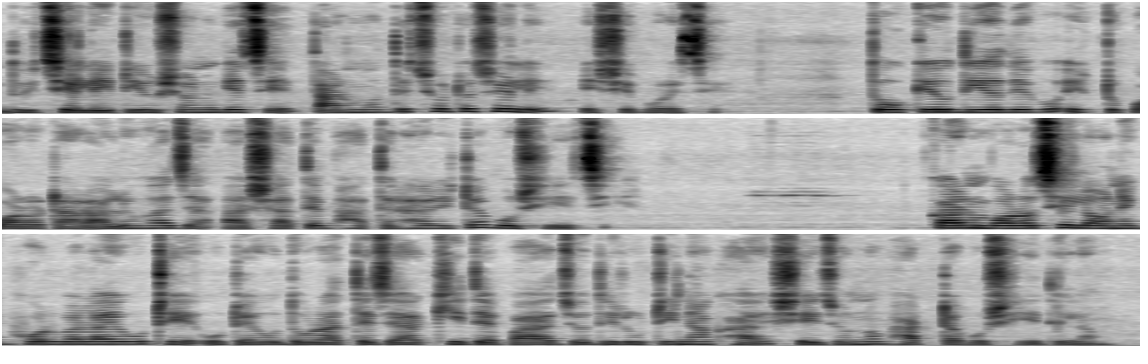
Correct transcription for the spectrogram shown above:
দুই ছেলে টিউশন গেছে, তার মধ্যে ছোট ছেলে এসে পড়েছে। তো ওকেও দিয়ে দেবো একটু পরোটা আর আলু ভাজা, আর সাথে ভাতের হাঁড়িটা বসিয়েছি। কারণ বড় ছেলে অনেক ভোরবেলায় উঠে উঠেও দৌড়াতে যা খিদে পায়, যদি রুটি না খায়, সেই জন্য ভাতটা বসিয়ে দিলাম।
